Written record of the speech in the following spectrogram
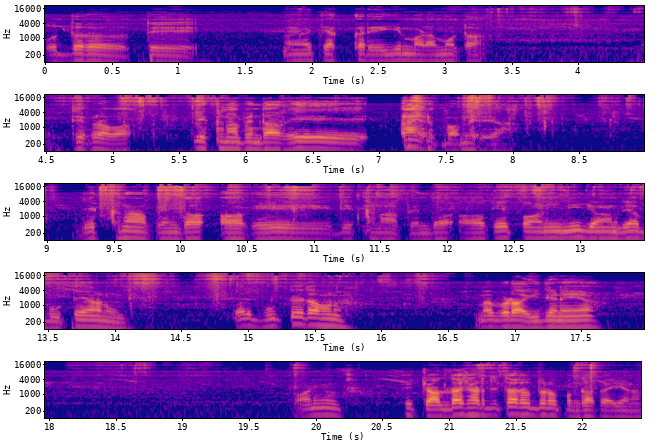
ਉਧਰ ਤੇ ਮੈਂ ਚੈੱਕ ਕਰੇ ਇਹ ਮਾੜਾ ਮੋਟਾ। ਤੇ ਭਰਾਵਾ ਦੇਖਣਾ ਪੈਂਦਾ ਵੇ ਰੱਬਾ ਮੇਰੇ ਆ। ਦੇਖਣਾ ਪੈਂਦਾ ਆ ਕੇ ਦੇਖਣਾ ਪੈਂਦਾ ਆ ਕੇ। ਪਾਣੀ ਨਹੀਂ ਜਾਣ ਦਿਆ ਬੂਟਿਆਂ ਨੂੰ। ਪਰ ਬੂਟੇ ਤਾਂ ਹੁਣ ਮੈਂ ਵੜਾਈ ਦੇਣੇ ਆ। ਪਾਣੀ ਫਿਰ ਚੱਲਦਾ ਛੱਡ ਦਿੱਤਾ ਤਾਂ ਉਧਰੋਂ ਪੰਗਾ ਪੈ ਜਾਣਾ।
